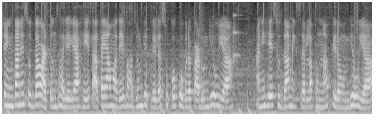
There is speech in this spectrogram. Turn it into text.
शेंगदाणे सुद्धा वाटून झालेले आहेत. आता यामध्ये भाजून घेतलेलं सुकं खोबरं काढून घेऊया. आणि हे सुद्धा मिक्सरला पुन्हा फिरवून घेऊया.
